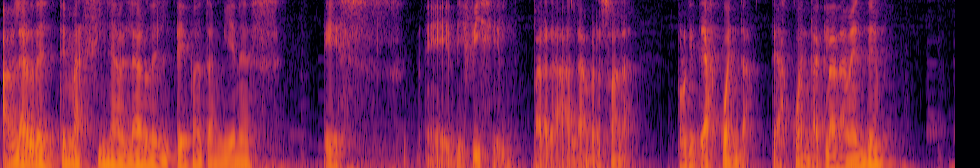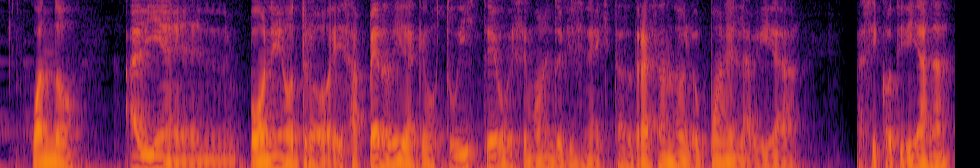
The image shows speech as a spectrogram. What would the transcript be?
hablar del tema sin hablar del tema también es, es eh, difícil para la, la persona, porque te das cuenta, te das cuenta claramente cuando alguien pone otro, esa pérdida que vos tuviste o ese momento difícil en el que estás atravesando, lo pone en la vida así cotidiana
